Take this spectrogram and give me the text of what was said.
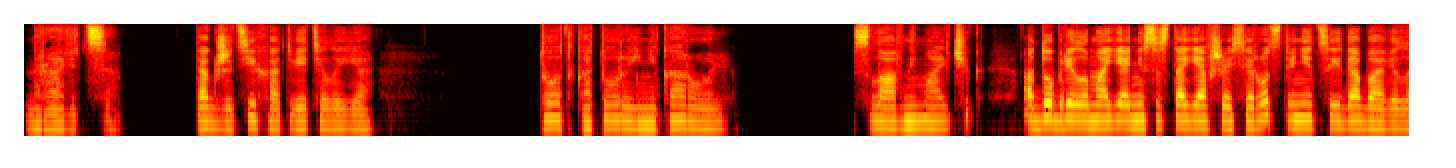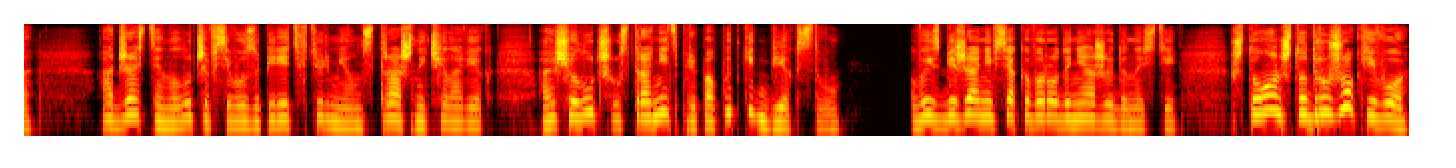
«Нравится», — так же тихо ответила я. Тот, который не король. Славный мальчик, одобрила моя несостоявшаяся родственница и добавила, а Джастина лучше всего запереть в тюрьме, он страшный человек, а еще лучше устранить при попытке к бегству. Во избежание всякого рода неожиданностей. Что он, что дружок его,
